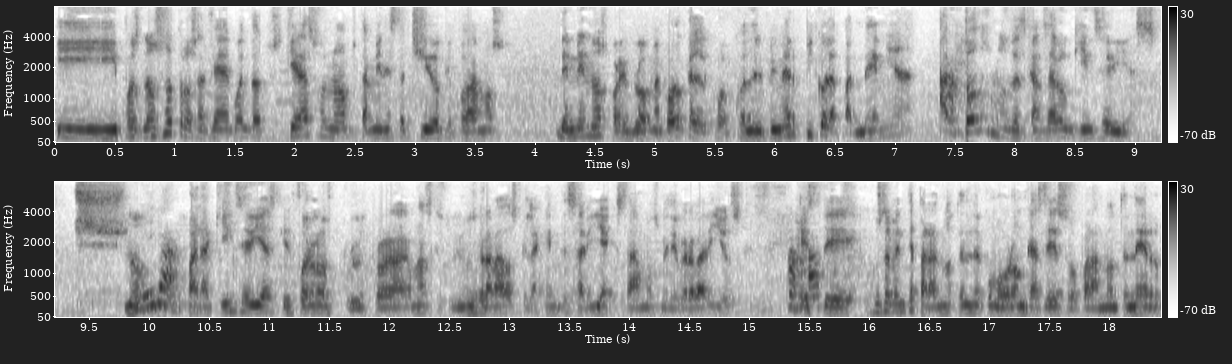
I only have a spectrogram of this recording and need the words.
Y pues nosotros, al final de cuentas, pues quieras o no, pues también está chido que podamos de menos, por ejemplo, me acuerdo que con el primer pico de la pandemia, a todos nos descansaron 15 días, ¿no? Para 15 días que fueron los, programas que estuvimos grabados, que la gente sabía que estábamos medio grabadillos, este, justamente para no tener como broncas de eso, para no tener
